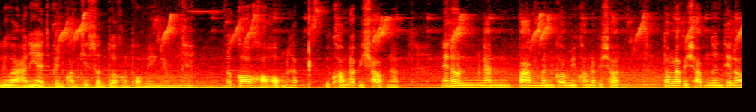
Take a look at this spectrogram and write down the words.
หรือว่าอันนี้อาจจะเป็นความคิดส่วนตัวของผมเองครับแล้วก็ข้อ 6 นะครับ มีความรับผิดชอบนะครับ แน่นอนงานปั๊มมันก็มีความรับผิดชอบ ต้องรับผิดชอบเงินที่เรา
